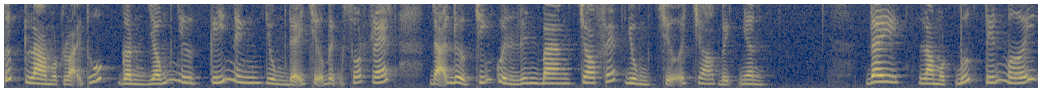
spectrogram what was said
tức là một loại thuốc gần giống như ký ninh dùng để chữa bệnh sốt rét, đã được chính quyền liên bang cho phép dùng chữa cho bệnh nhân. Đây là một bước tiến mới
